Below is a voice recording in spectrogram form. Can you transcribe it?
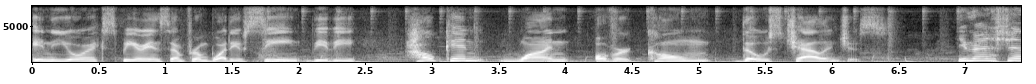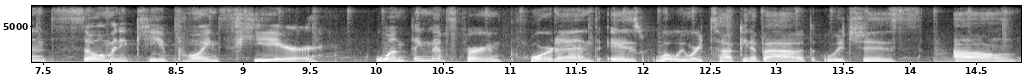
in your experience and from what you've seen vivi how can one overcome those challenges? You mentioned so many key points here. One thing that's very important is what we were talking about which is um,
